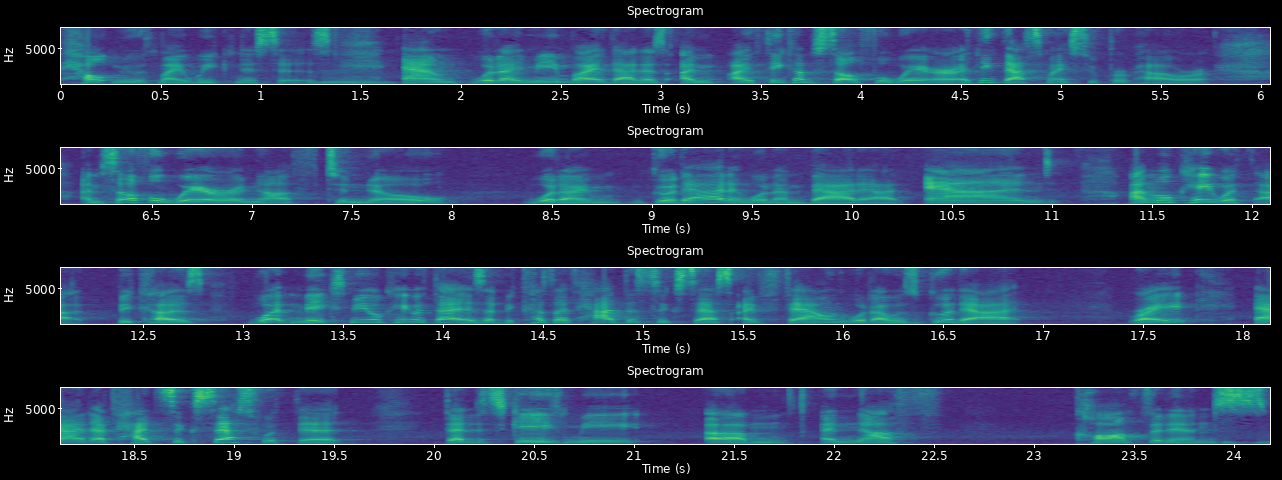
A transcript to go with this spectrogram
help me with my weaknesses. And what I mean by that is I'm I think I'm self-aware. I think that's my superpower. I'm self-aware enough to know what I'm good at and what I'm bad at. And I'm okay with that because what makes me okay with that is that because I've had the success, I've found what I was good at, right? And I've had success with it, that it's gave me um, enough confidence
